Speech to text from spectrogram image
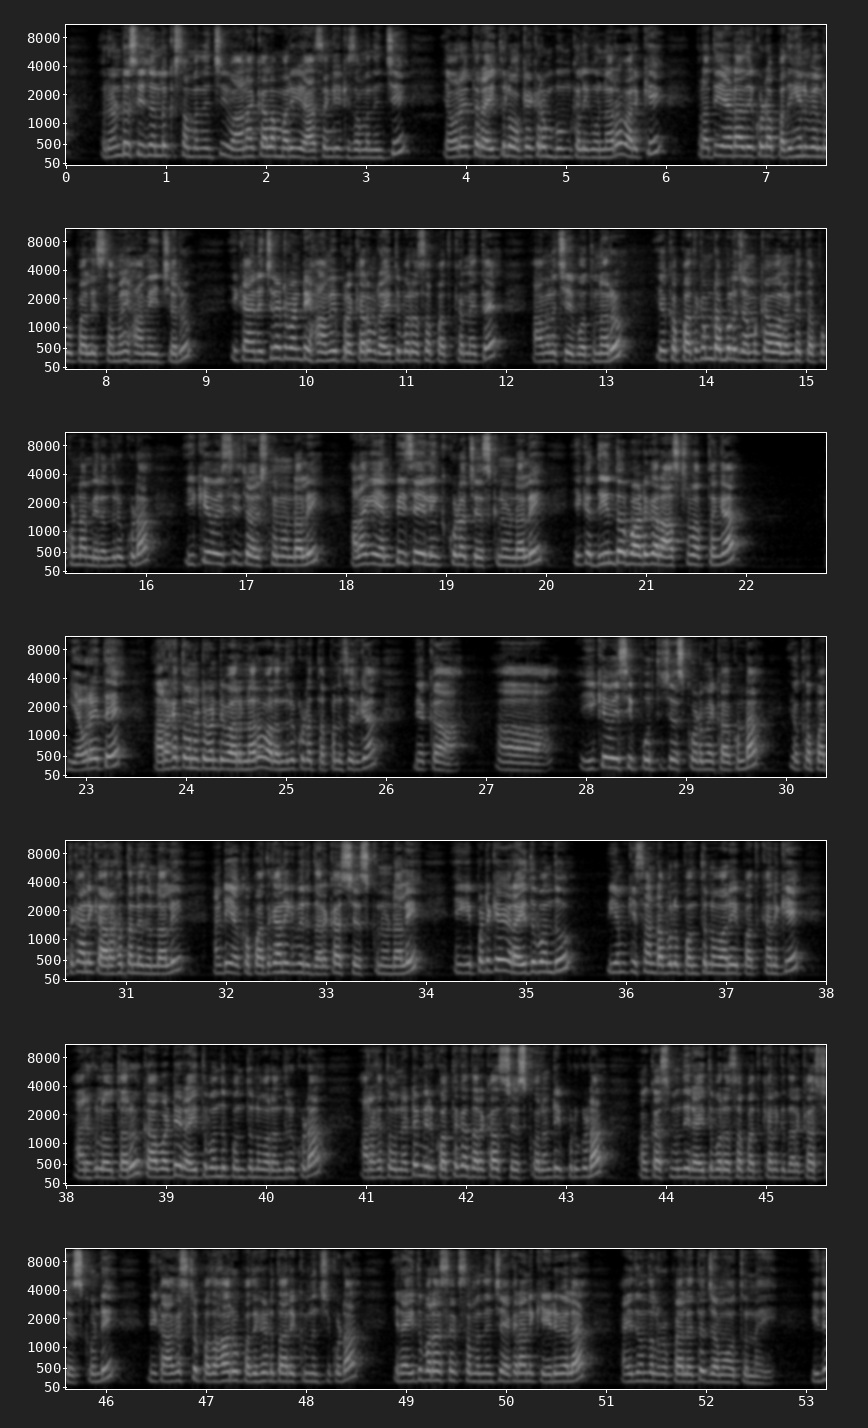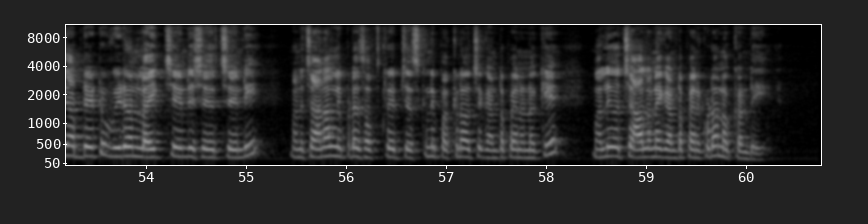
రెండు సీజన్లకు సంబంధించి వానాకాలం మరియు యాసంగికి సంబంధించి ఎవరైతే రైతులు ఒక ఎకరం భూమి కలిగి ఉన్నారో వారికి ప్రతి ఏడాది కూడా పదిహేను వేల రూపాయలు ఇస్తామని హామీ ఇచ్చారు. ఇక ఆయన ఇచ్చినటువంటి హామీ ప్రకారం రైతు భరోసా పథకాన్ని అయితే అమలు చేయబోతున్నారు. ఈ యొక్క పథకం డబ్బులు జమ కావాలంటే తప్పకుండా మీరందరూ కూడా ఈకేవైసీ చేసుకుని ఉండాలి. అలాగే ఎన్పిసిఐ లింక్ కూడా చేసుకుని ఉండాలి. ఇక దీంతో పాటుగా రాష్ట్ర వ్యాప్తంగా ఎవరైతే అర్హత ఉన్నటువంటి వారు ఉన్నారో వారందరూ కూడా తప్పనిసరిగా మీ యొక్క ఈకేవైసీ పూర్తి చేసుకోవడమే కాకుండా ఈ యొక్క పథకానికి అర్హత అనేది ఉండాలి. అంటే ఈ యొక్క పథకానికి మీరు దరఖాస్తు చేసుకుని ఉండాలి. ఇక ఇప్పటికే రైతు బంధు పిఎం కిసాన్ డబ్బులు పొందుతున్న వారు ఈ పథకానికి అర్హులవుతారు. కాబట్టి రైతు బంధు పొందుతున్న వారందరూ కూడా అర్హత ఉన్నట్టే మీరు కొత్తగా దరఖాస్తు చేసుకోవాలంటే ఇప్పుడు కూడా అవకాశం ఉంది. రైతు భరోసా పథకానికి దరఖాస్తు చేసుకోండి. మీకు ఆగస్టు పదహారు పదిహేడు తారీఖుల నుంచి కూడా ఈ రైతు భరోసాకు సంబంధించి ఎకరానికి ఏడు వేల ఐదు వందల రూపాయలు అయితే జమ అవుతున్నాయి. ఇదే అప్డేట్. వీడియోని లైక్ చేయండి షేర్ చేయండి. మన ఛానల్ని ఇప్పుడే సబ్స్క్రైబ్ చేసుకుని పక్కన వచ్చే గంట పైన నొక్కి మళ్ళీ వచ్చే ఆలనే గంట పైన కూడా నొక్కండి.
